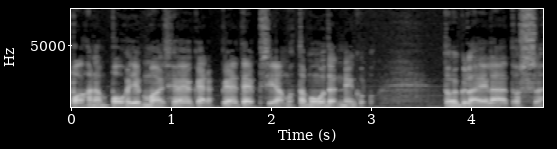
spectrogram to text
pahanan pohjimmaisia ja kärppiä ja tepsiä, mutta muuten niin kuin, toi kyllä elää tossa.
